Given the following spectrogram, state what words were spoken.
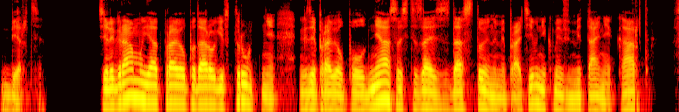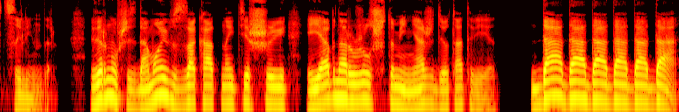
Берти. Телеграмму я отправил по дороге в Трутни, где провел полдня, состязаясь с достойными противниками в метании карт в цилиндр. Вернувшись домой в закатной тиши, я обнаружил, что меня ждет ответ. «Да, да, да, да, да, да.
